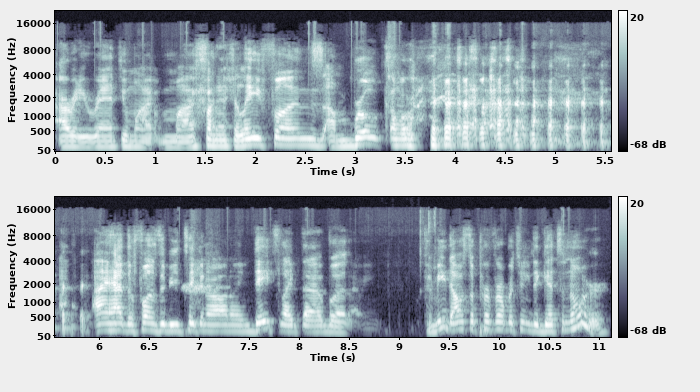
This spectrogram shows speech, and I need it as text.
I already ran through my my financial aid funds. I'm broke. I'm a, I had the funds to be taking her out on dates like that, but I mean, for me, that was the perfect opportunity to get to know her.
